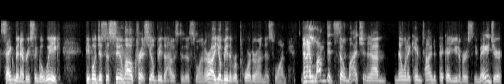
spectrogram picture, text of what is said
segment every single week, people just assume, oh, Chris, you'll be the host of this one, or oh, you'll be the reporter on this one. And I loved it so much. And, um, and then when it came time to pick a university major,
